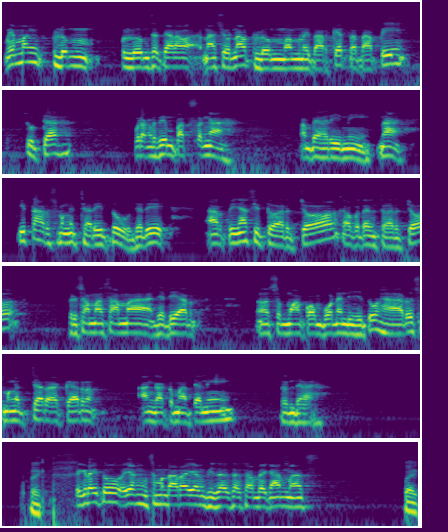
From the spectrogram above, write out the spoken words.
memang belum belum secara nasional belum memenuhi target tetapi sudah kurang lebih empat setengah sampai hari ini. Nah, kita harus mengejar itu. Jadi artinya sidoarjo, Kabupaten sidoarjo bersama-sama. Jadi uh, semua komponen di situ harus mengejar agar angka kematian ini rendah. Baik. Saya kira itu yang sementara yang bisa saya sampaikan, Mas. Baik,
